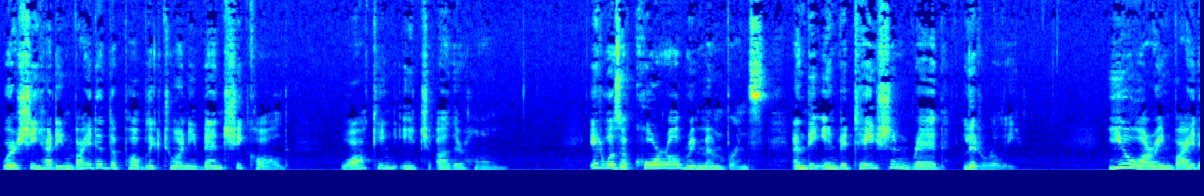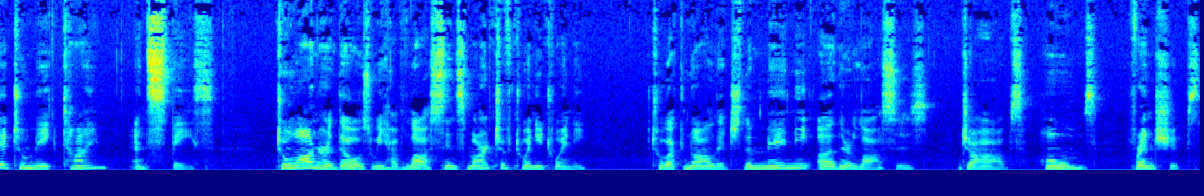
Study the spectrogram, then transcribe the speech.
where she had invited the public to an event she called walking each other home. It was a choral remembrance, and the invitation read literally You are invited to make time and space, to honor those we have lost since March of 2020, to acknowledge the many other losses jobs, homes, friendships,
